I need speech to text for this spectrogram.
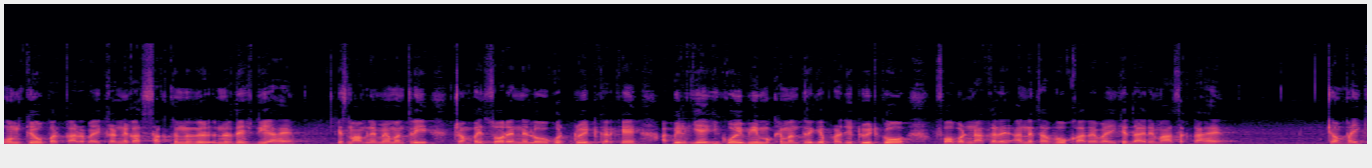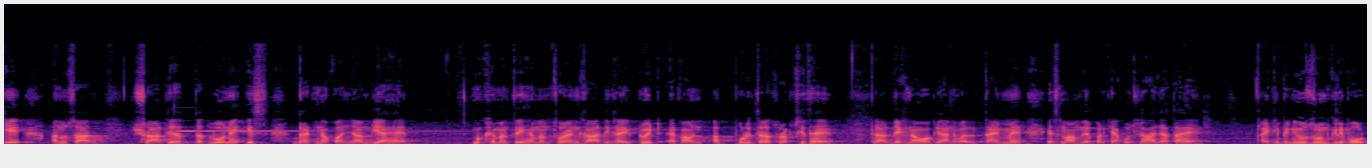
उनके ऊपर कार्रवाई करने का सख्त निर्देश दिया है। इस मामले में मंत्री चंपई सोरेन ने लोगों को ट्वीट करके अपील की है कि कोई भी मुख्यमंत्री के फर्जी ट्वीट को फॉरवर्ड ना करे, अन्यथा वो कार्रवाई के दायरे में आ सकता है। चंपई के अनुसार शरारती तत्वों ने इस घटना को अंजाम दिया है। मुख्यमंत्री हेमंत सोरेन का आधिकारिक ट्वीट अकाउंट अब पूरी तरह सुरक्षित है। फ़िलहाल देखना होगा कि आने वाले टाइम में इस मामले पर क्या कुछ कहा जाता है। आईटीपी न्यूज़ रूम की रिपोर्ट।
